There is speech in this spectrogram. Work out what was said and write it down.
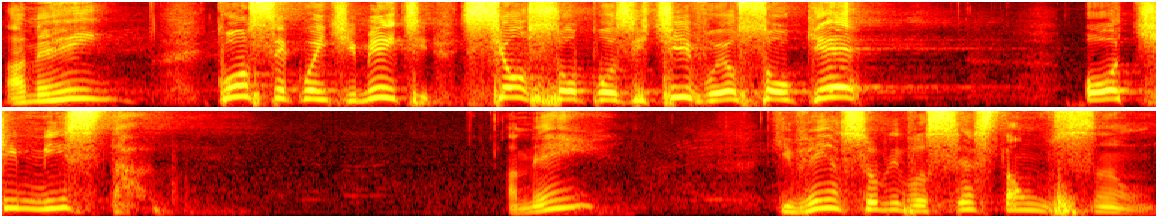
Amém? Consequentemente, se eu sou positivo, eu sou o quê? Otimista. Amém? Que venha sobre você esta unção.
